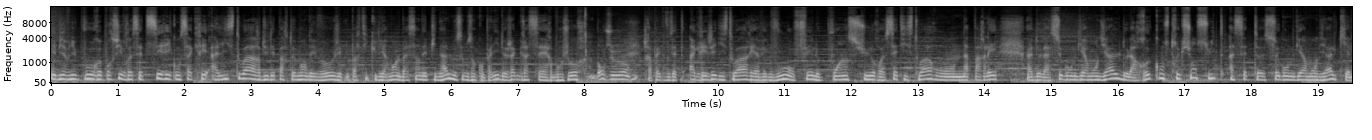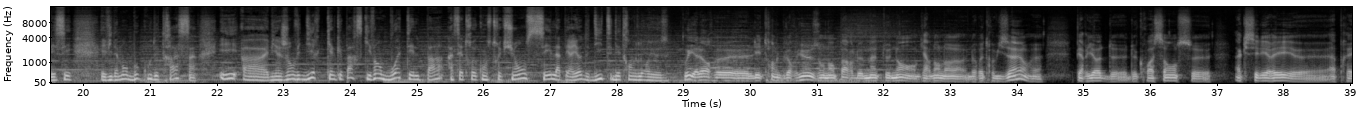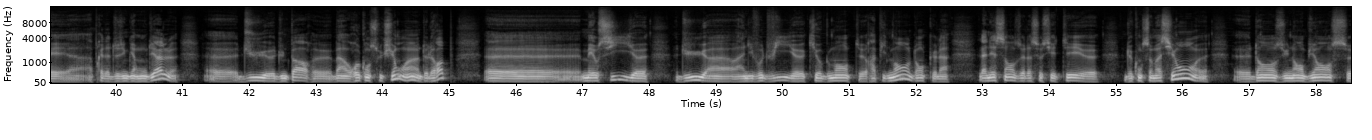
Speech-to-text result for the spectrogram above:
Et bienvenue pour poursuivre cette série consacrée à l'histoire du département des Vosges et plus particulièrement le bassin d'Épinal. Nous sommes en compagnie de Jacques Grasser. Bonjour. Bonjour. Je rappelle que vous êtes agrégé d'histoire et avec vous on fait le point sur cette histoire. On a parlé de la Seconde Guerre mondiale, de la reconstruction suite à cette Seconde Guerre mondiale qui a laissé évidemment beaucoup de traces. Et euh, eh bien j'ai envie de dire quelque part ce qui va emboîter le pas à cette reconstruction, c'est la période dite des Trente Glorieuses. Oui, alors euh, les Trente Glorieuses, on en parle maintenant en gardant le, rétroviseur, euh, période de, croissance euh, accélérée après, après la Deuxième Guerre mondiale, due d'une part ben, aux reconstructions hein, de l'Europe, mais aussi dû à, un niveau de vie qui augmente rapidement, donc la naissance de la société de consommation dans une ambiance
